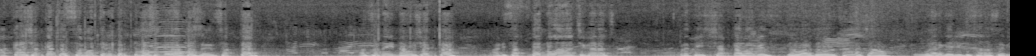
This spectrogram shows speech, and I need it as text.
अकरा षटकाच्या समाप्तीनंतर धाव संख्या सत्तर अजूनही नऊ शतक आणि सत्त्याण्णव धावांची गरज प्रति मागे जवळजवळ पाहाच्या वर गेलेली सरासरी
